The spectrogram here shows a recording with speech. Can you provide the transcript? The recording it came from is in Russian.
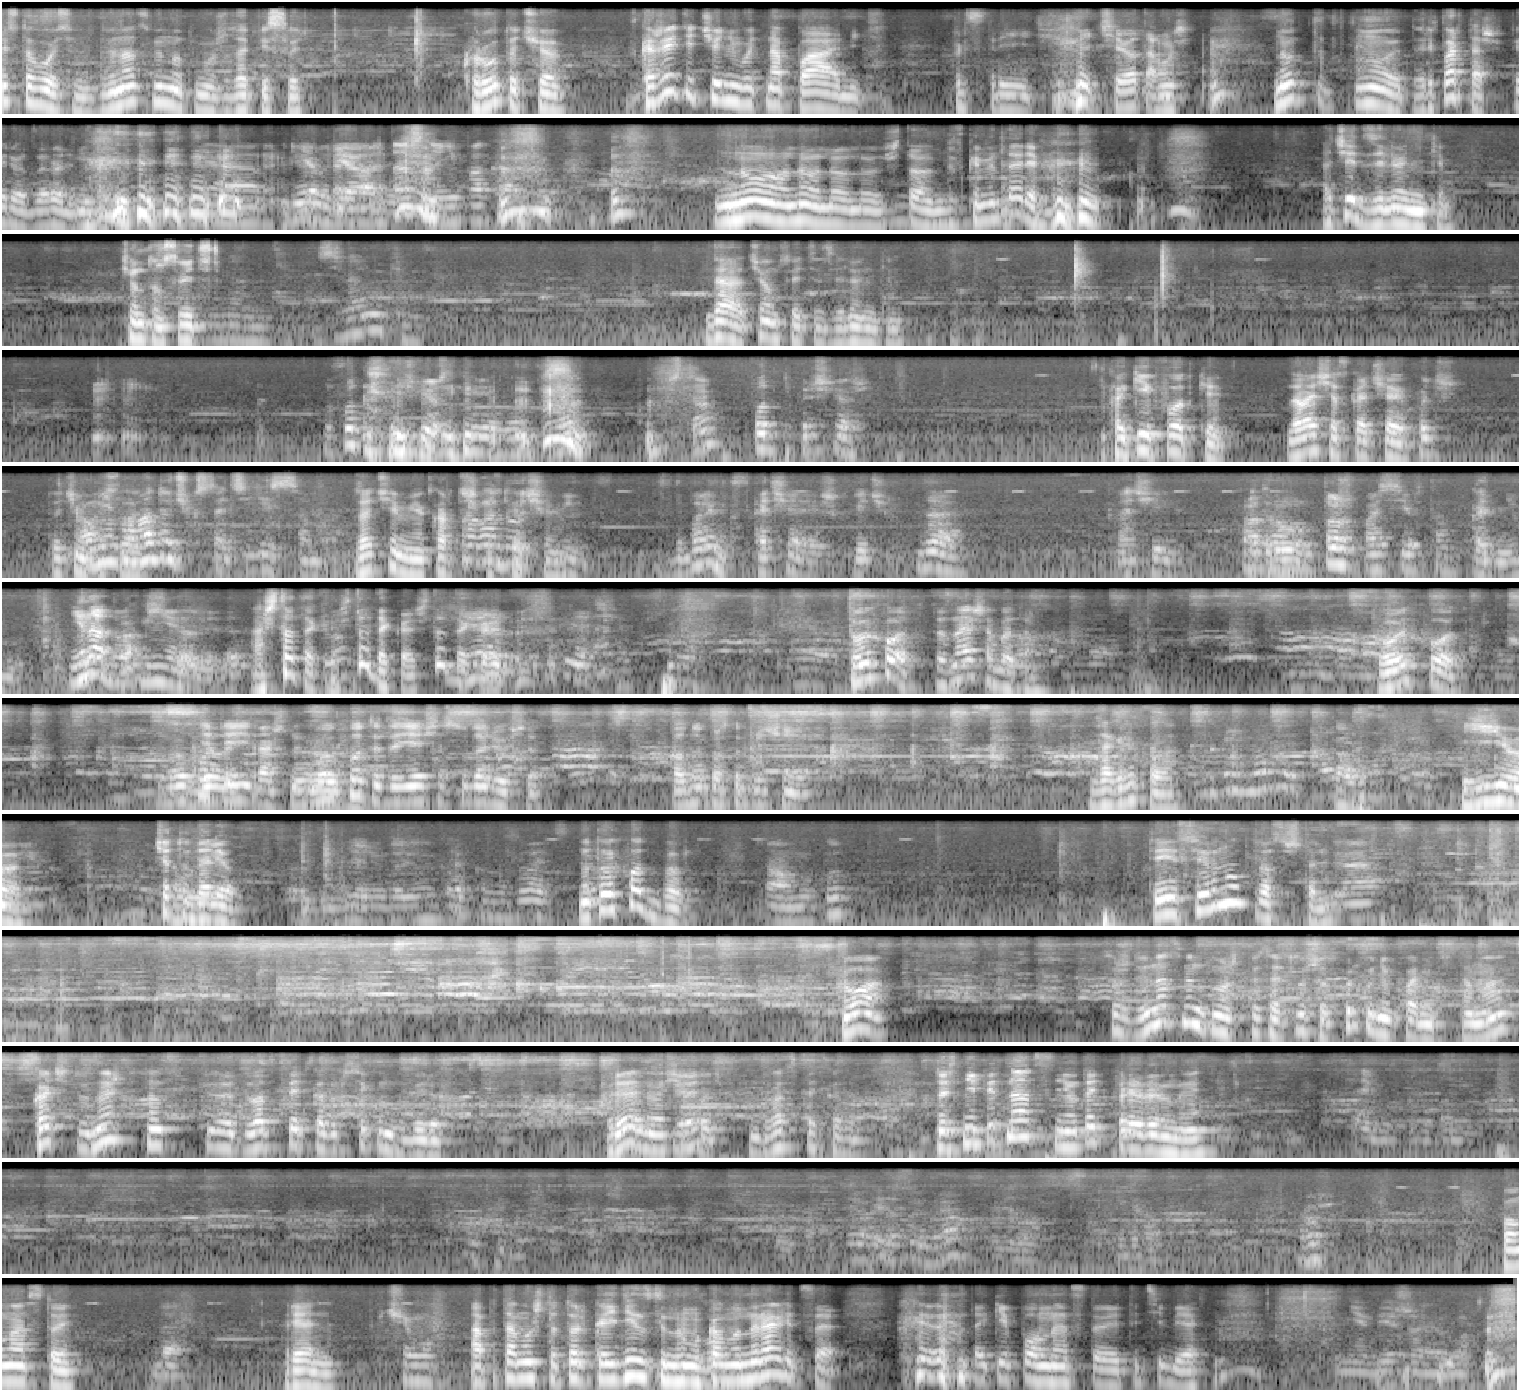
308, 12 минут может записывать. Круто, чё? Скажите что-нибудь на память. При встрече. Чё там уж. Ну, т- ну, это, репортаж вперед за родину. Я репортаж, но не показываю. Ну, ну, ну, ну, что, без комментариев? А че это зелененьким? Че он там светит? Зелененьким. Да, че он светит зелененьким? Ну, фотки пришлешь, Кирилл? Что? Фотки пришлешь. Какие фотки? Давай сейчас скачаю, хочешь? Зачем А у меня присылать? поводочек, кстати, есть с собой. Зачем мне карточку Проводочек. скачаю? С Дебалинг скачаешь к вечеру, Да. к ночи, Правда, он тоже пассив там. ко дню. Не надо Так, вот меня. что ли, да? А что такое? Что такое? Что такое? Твой ход, ты знаешь об этом? Твой ход. Твой Сделай ход, страшную твой рожу. ход это я сейчас удалю все. По одной простой причине. Заглюкала? Кого? Ее. Че ты удалил? Я не удалил никого. Как он называется? Ну твой ход был. А, мой ход? Ты свернул просто что ли? Да. О! Слушай, 12 минут может писать. Слушай, а сколько у него памяти там, а? Качество, знаешь, 15, э, 25 кадров в секунду берет. Реально вообще 25? хоть. 25 кадров. То есть не 15, не вот эти прерывные. Полный отстой. Да. Реально. Почему? А потому что только единственному, кому нравится, такие полные отстой, это тебе. Не обижаю его.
